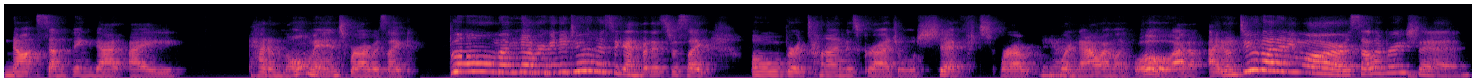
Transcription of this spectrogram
not something that I had a moment where I was like boom I'm never going to do this again. But it's just like over time this gradual shift where I, yeah. where now I'm like, whoa, I don't I don't do that anymore. Celebration.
